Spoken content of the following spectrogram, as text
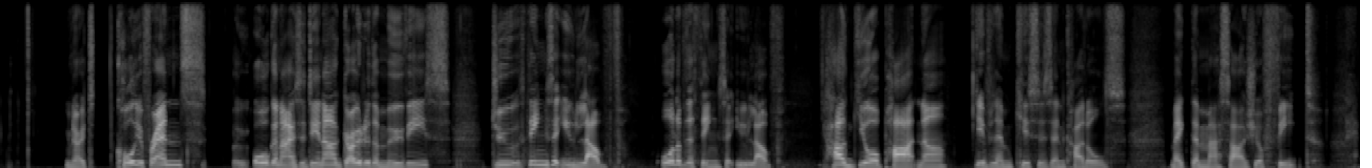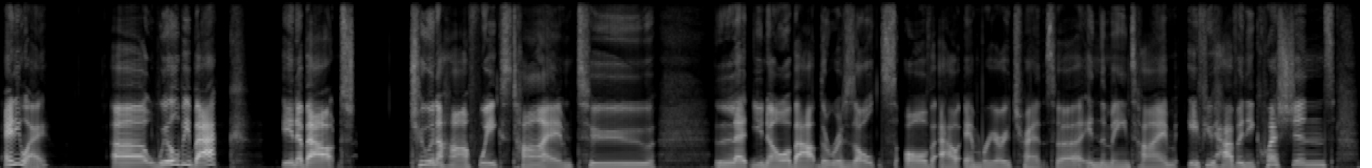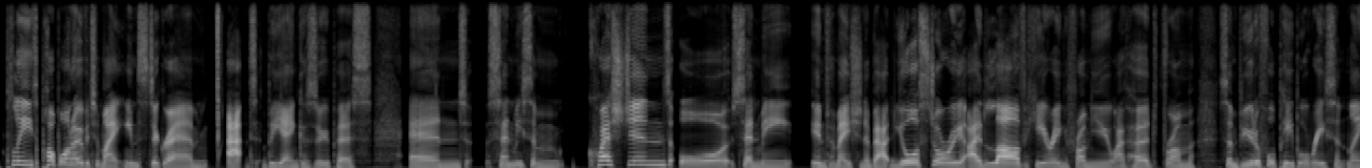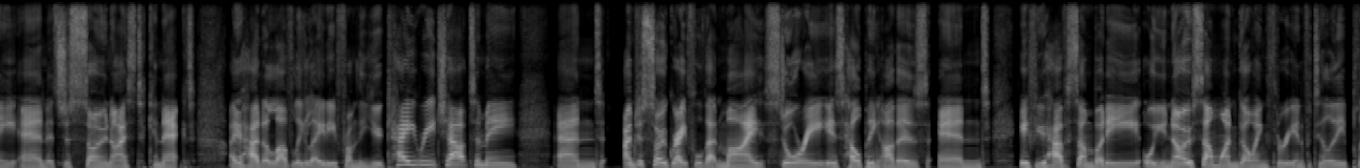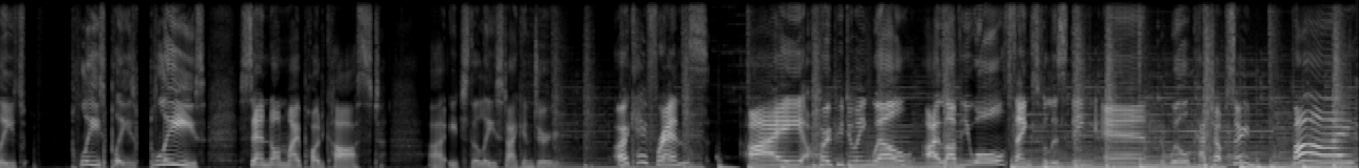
know, call your friends, organize a dinner, go to the movies, do things that you love. All of the things that you love hug your partner, give them kisses and cuddles, make them massage your feet. Anyway, uh, we'll be back in about two and a half weeks' time to let you know about the results of our embryo transfer. In the meantime, if you have any questions, please pop on over to my Instagram at Bianca Zupas and send me some questions or send me information about your story. I love hearing from you. I've heard from some beautiful people recently, and it's just so nice to connect. I had a lovely lady from the UK reach out to me, and I'm just so grateful that my story is helping others. And if you have somebody or you know someone going through infertility, please, please, please, please send on my podcast. Uh, it's the least I can do. Okay, friends, I hope you're doing well. I love you all. Thanks for listening, and we'll catch up soon. Bye.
